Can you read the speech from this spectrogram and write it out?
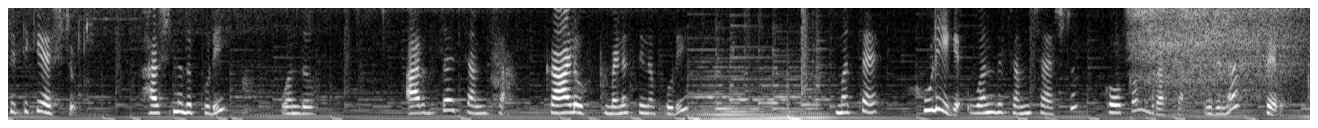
ಚಿಟಿಕೆ ಅಷ್ಟು. ಅರಿಶಿನದ ಪುಡಿ, ಒಂದು ಅರ್ಧ ಚಮಚ ಕಾಳು ಮೆಣಸಿನ ಪುಡಿ, ಮತ್ತು ಹುಳಿಗೆ ಒಂದು ಚಮಚ ಅಷ್ಟು ಕೋಕಂ ರಸ ಇದನ್ನು ಸೇರಿಸ್ತೀವಿ.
